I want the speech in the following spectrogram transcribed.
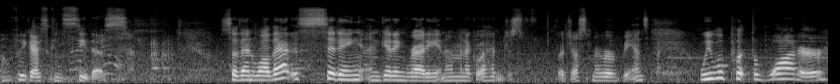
Hopefully you guys can see this. So then while that is sitting and getting ready, and I'm going to go ahead and just adjust my rubber bands, we will put the water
